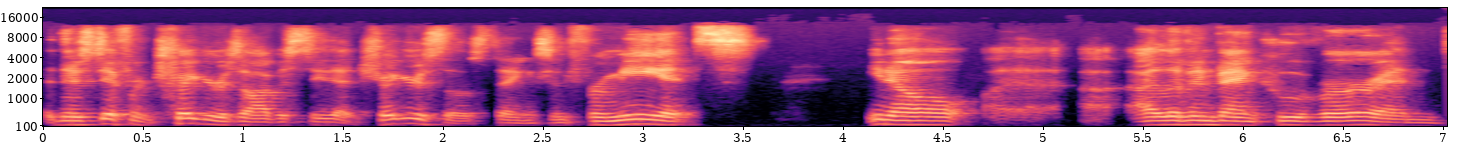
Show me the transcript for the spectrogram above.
there's different triggers obviously that triggers those things and for me it's you know I, I live in vancouver and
